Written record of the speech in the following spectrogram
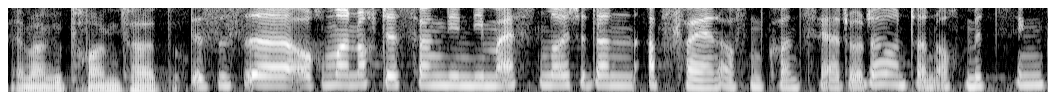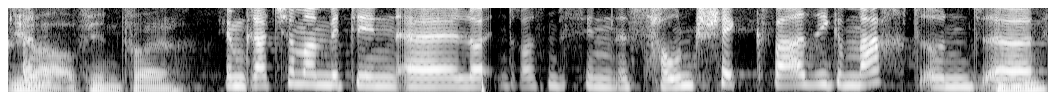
immer geträumt hat. Das ist äh, auch immer noch der Song, den die meisten Leute dann abfeiern auf dem Konzert, oder? Und dann auch mitsingen können? Ja, auf jeden Fall. Wir haben gerade schon mal mit den äh, Leuten draußen ein bisschen Soundcheck quasi gemacht und äh, mhm.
